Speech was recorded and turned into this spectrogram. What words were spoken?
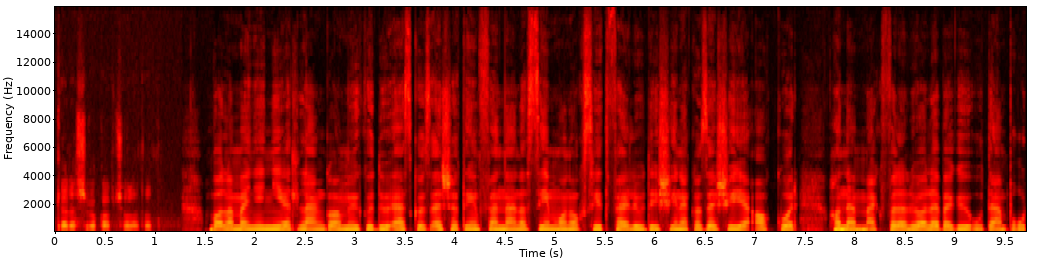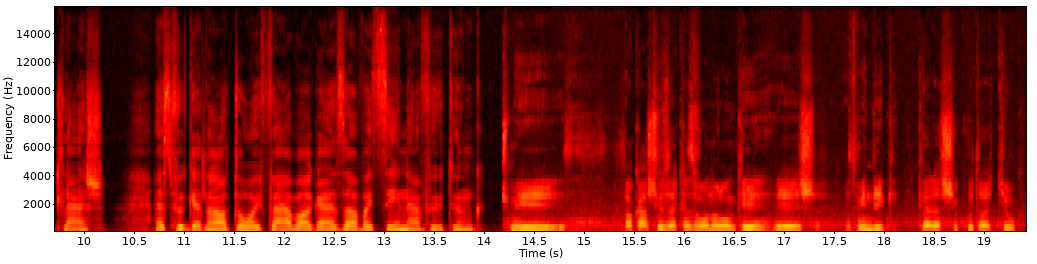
keresik a kapcsolatot. Valamennyi nyílt lánggal működő eszköz esetén fennáll a szénmonoxid fejlődésének az esélye akkor, ha nem megfelelő a levegő utánpótlás. Ez független attól, hogy fával, gázzal vagy szénnel fűtünk. Mi lakástűzekhez vonulunk ki, és ezt mindig keressük, kutatjuk,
